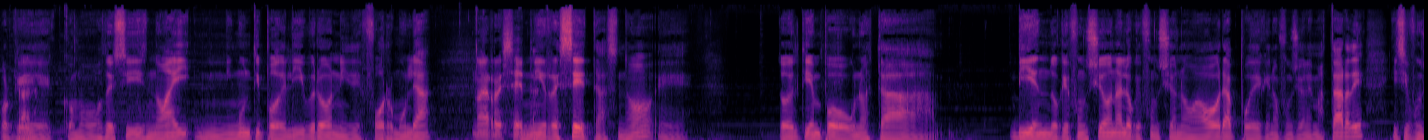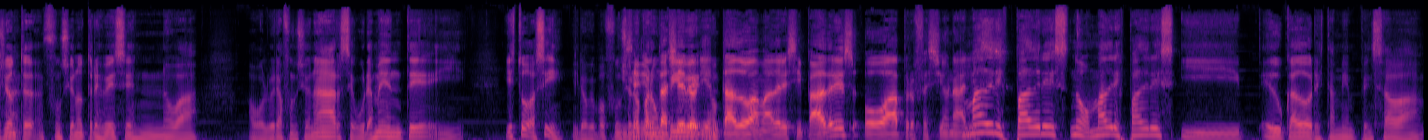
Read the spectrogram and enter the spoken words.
Porque como vos decís, no hay ningún tipo de libro ni de fórmula no hay receta. ni recetas, ¿no? Eh, todo el tiempo uno está viendo qué funciona, lo que funcionó ahora puede que no funcione más tarde, y si funcionó, Claro. funcionó tres veces no va a volver a funcionar seguramente, y, y es todo así, y lo que ¿Y funcionó para un un, taller pibe... no- orientado a madres y padres o a profesionales? Madres, padres, no, madres, padres y educadores también pensaba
